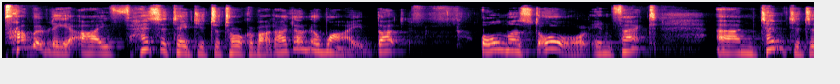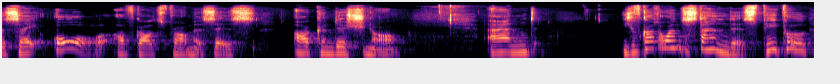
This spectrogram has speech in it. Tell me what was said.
probably I've hesitated to talk about. I don't know why, but almost all, in fact, I'm tempted to say all of God's promises are conditional. And you've got to understand this. People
